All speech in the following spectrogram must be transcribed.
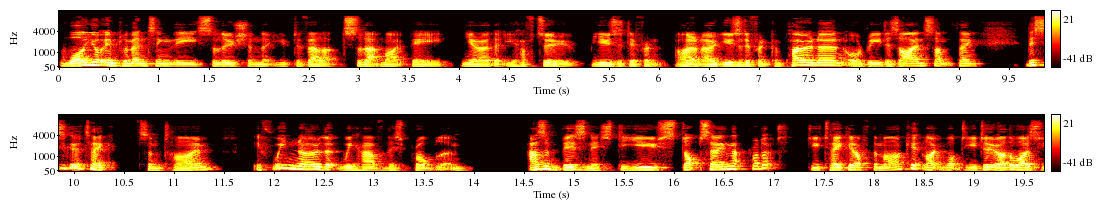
while you're implementing the solution that you've developed, so that might be, you know, that you have to use a different, I don't know, use a different component or redesign something. This is going to take some time. If we know that we have this problem as a business, do you stop selling that product? Do you take it off the market? Like, what do you do? Otherwise,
